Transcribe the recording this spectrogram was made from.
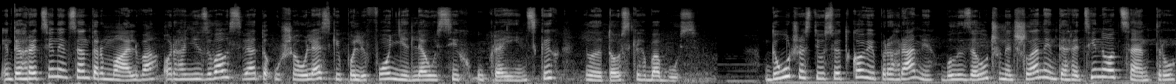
Інтеграційний центр Мальва організував свято у Шауляйській поліфонії для усіх українських і литовських бабусь. До участі у святковій програмі були залучені члени інтеграційного центру,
